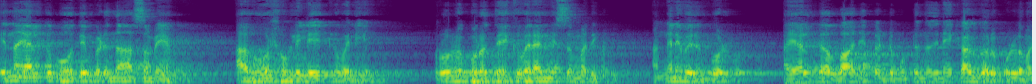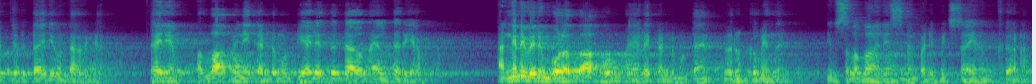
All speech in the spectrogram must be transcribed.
എന്ന് അയാൾക്ക് ബോധ്യപ്പെടുന്ന ആ സമയം ആ റൂഹ് ഉള്ളിലേക്ക് വലിയും. റൂഹ് പുറത്തേക്ക് വരാൻ വിസമ്മതിക്കും. അങ്ങനെ വരുമ്പോൾ അയാൾക്ക് അള്ളാഹിനെ കണ്ടുമുട്ടുന്നതിനേക്കാൾ വെറുപ്പുള്ള മറ്റൊരു കാര്യം ഉണ്ടാവില്ല. കാര്യം അള്ളാഹുവിനെ കണ്ടുമുട്ടിയാൽ എന്തുണ്ടാകും അയാൾക്കറിയാം. അങ്ങനെ വരുമ്പോൾ അള്ളാഹുവും അയാളെ കണ്ടുമുട്ടാൻ വെറുക്കുമെന്ന് നബ്സല്ലാ അലൈഹി സ്വലം പഠിപ്പിച്ചതായി നമുക്ക് കാണാം.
